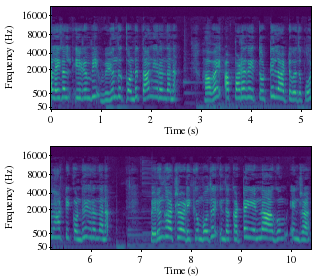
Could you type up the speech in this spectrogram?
அலைகள் எழும்பி விழுந்து கொண்டு தான் இருந்தன. அவை அப்படகை தொட்டில் ஆட்டுவது போல் ஆட்டிக்கொண்டு இருந்தன. பெருங்காற்று அடிக்கும்போது இந்த கட்டை என்ன ஆகும் என்றான்.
